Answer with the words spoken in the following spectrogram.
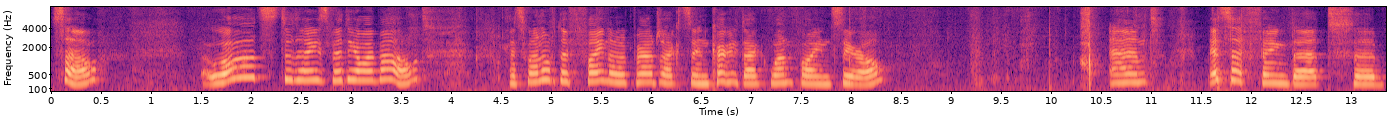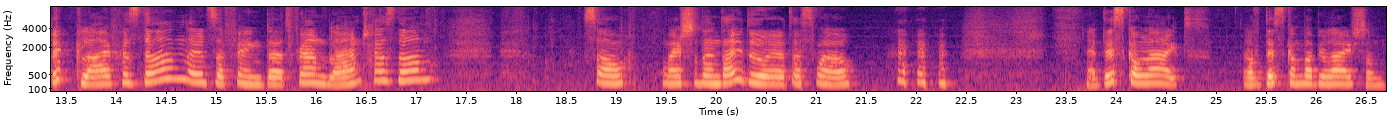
So, what's today's video about? It's one of the final projects in Keritech 1.0, and it's a thing that uh, Big Clive has done, it's a thing that Fran Blanche has done. So, why shouldn't I do it as well? a disco light of discombobulation.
